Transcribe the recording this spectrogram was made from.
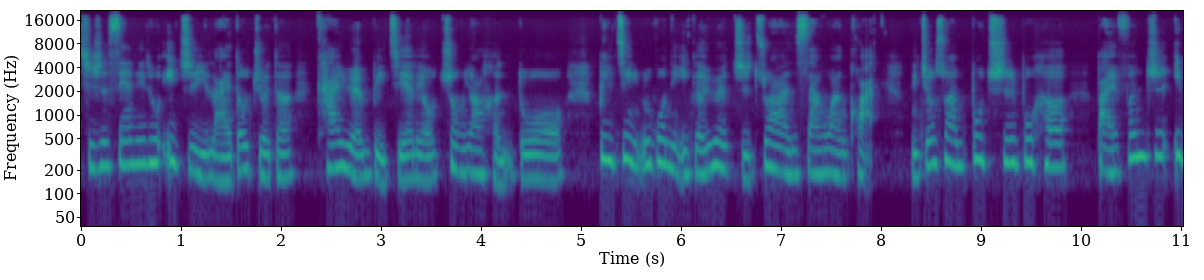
其实 C N D Two 一直以来都觉得开源比节流重要很多。哦毕竟，如果你一个月只赚三万块，你就算不吃不喝，百分之一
